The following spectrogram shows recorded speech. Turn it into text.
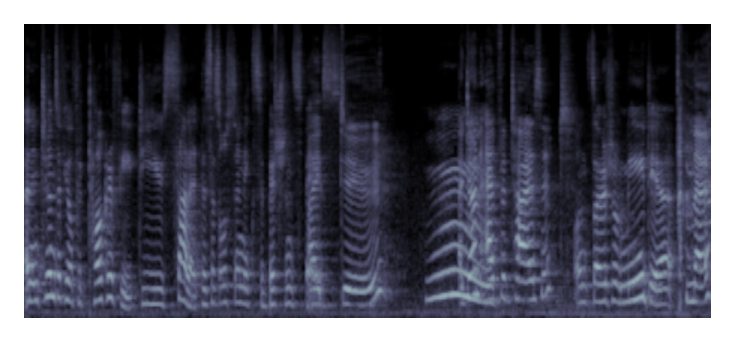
And in terms of your photography, do you sell it? This is also an exhibition space. i do i don't Mm. advertise it on social media. no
